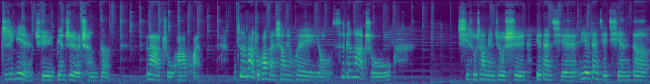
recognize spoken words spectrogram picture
枝叶去编织而成的蜡烛花环。这个蜡烛花环上面会有四根蜡烛。习俗上面就是耶诞节，耶诞节前的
